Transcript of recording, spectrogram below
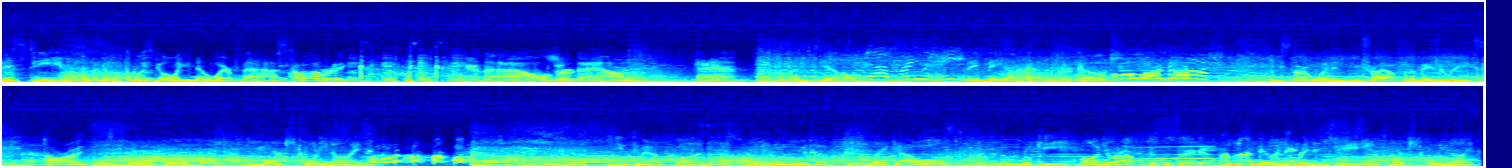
This team was going nowhere fast. Come on, Rudy. And the Owls are down 10. Until Yeah, bring the heat. they made a bet with their coach. Oh, my gosh. You start winning, you try out for the major leagues. All right. On March 29th, you can have fun swinging with the Big Lake Owls. The Rookie, Lon, you're up. Just a second. I'm not doing it. rated G, starts March 29th.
